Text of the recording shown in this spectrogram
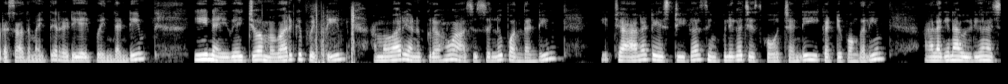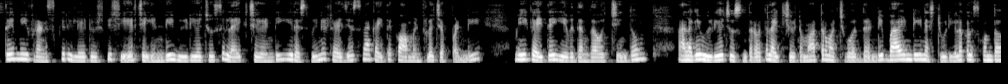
ప్రసాదం అయితే రెడీ అయిపోయిందండి. ఈ నైవేద్యం అమ్మవారికి పెట్టి అమ్మవారి అనుగ్రహం ఆశీస్సులు పొందండి. చాలా టేస్టీగా సింపుల్గా చేసుకోవచ్చండి ఈ కట్టి పొంగలి. అలాగే నా వీడియో నచ్చితే మీ ఫ్రెండ్స్కి రిలేటివ్స్కి షేర్ చేయండి. వీడియో చూసి లైక్ చేయండి. ఈ రెసిపీని ట్రై చేసి నాకైతే కామెంట్లో చెప్పండి. మీకైతే ఏ విధంగా వచ్చిందో. అలాగే వీడియో చూసిన తర్వాత లైక్ చేయటం మాత్రం మర్చిపోద్దండి బాయ్ అండి. నెక్స్ట్ వీడియోలో కలుసుకుందాం.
